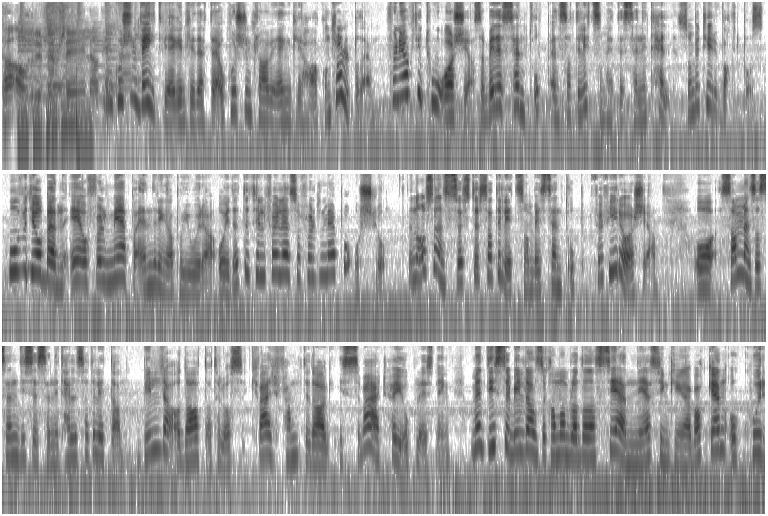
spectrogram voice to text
ta aldri frem sjela di Men hvordan vet vi egentlig dette, og hvordan klarer vi egentlig ha kontroll på det? For nøyaktig to år siden så ble det sendt opp en satellitt som heter Senitel, som betyr vaktpost. Hovedjobben er å følge med på endringer på jorda, og i dette tilfellet så følger den med på Oslo. Den er også en søstersatellitt som ble sendt opp for fire år siden. Og sammen så sender disse Senitell-satellittene bilder og data til oss hver femte dag i svært høy oppløsning. Med disse bildene så kan man bl.a. se nedsynkinga i bakken og hvor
